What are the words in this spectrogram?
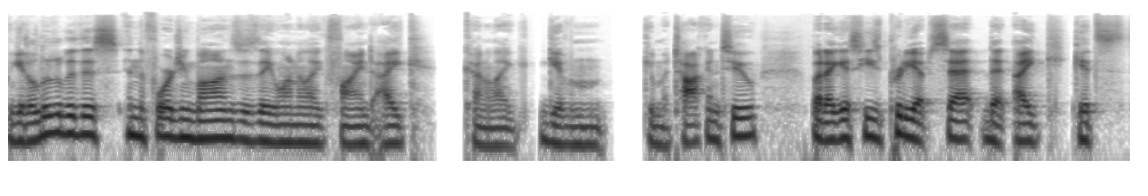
We get a little bit of this in the Forging Bonds as they want to like find Ike, kind of like give him give him a talking to. But I guess he's pretty upset that Ike gets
